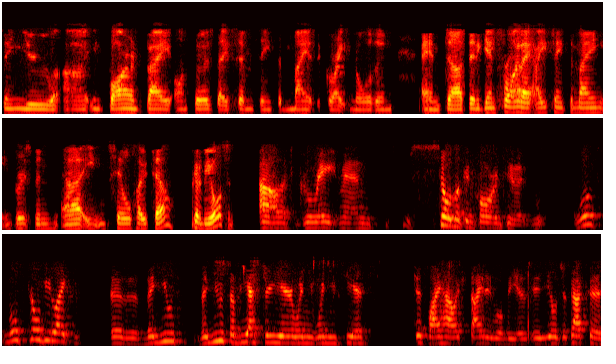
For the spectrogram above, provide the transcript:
seeing you uh, in Byron Bay on Thursday, 17th of May at the Great Northern, and uh, then again Friday, 18th of May in Brisbane, uh, Eaton's Hill Hotel. It's going to be awesome. Oh, that's great, man. So looking forward to it. We'll we'll still be like the the youth the youth of yesteryear when you when you see us, just by how excited we'll be. You'll just have to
